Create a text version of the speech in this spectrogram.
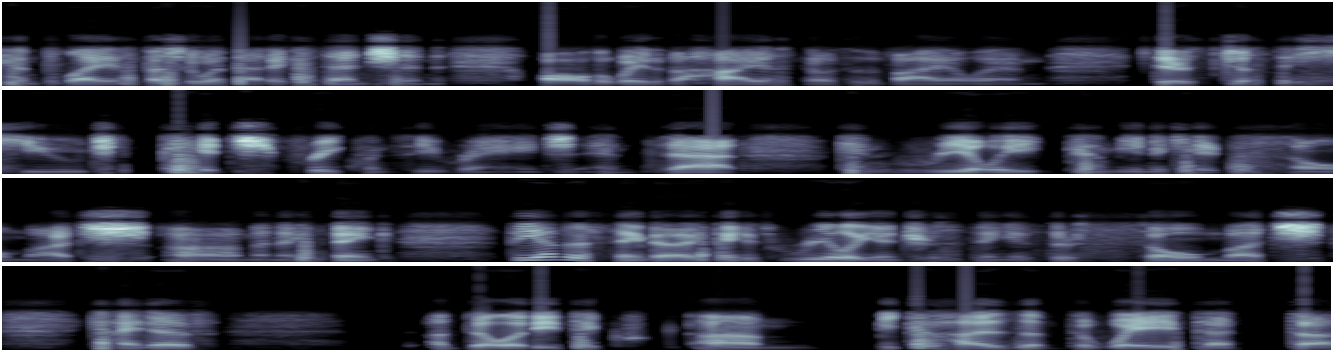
can play, especially with that extension, all the way to the highest notes of the violin. There's just a huge pitch frequency range, and that can really communicate so much. Um, and I think the other thing that I think is really interesting is there's so much kind of ability to um, because of the way that the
